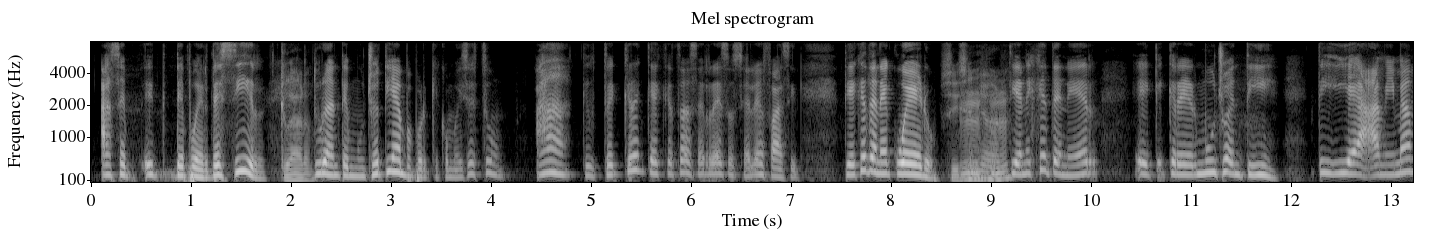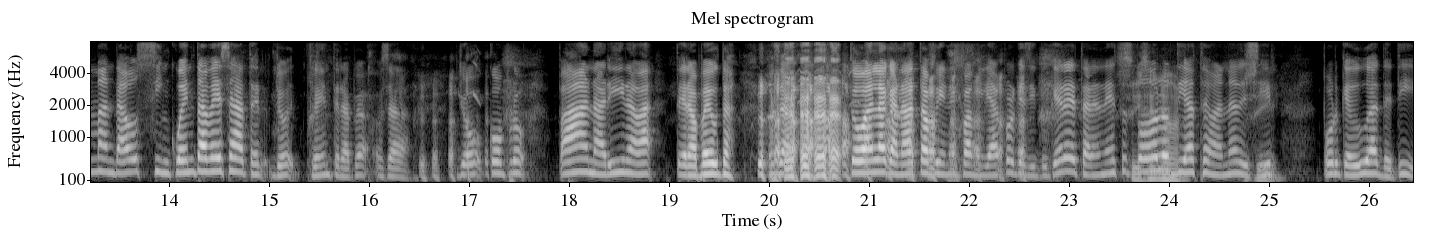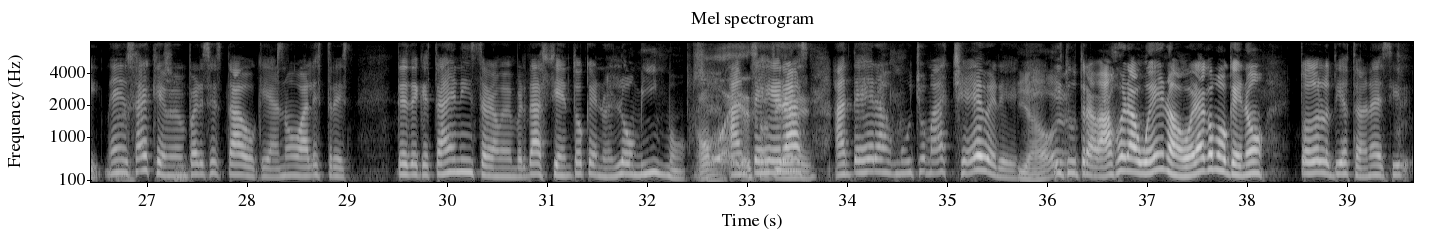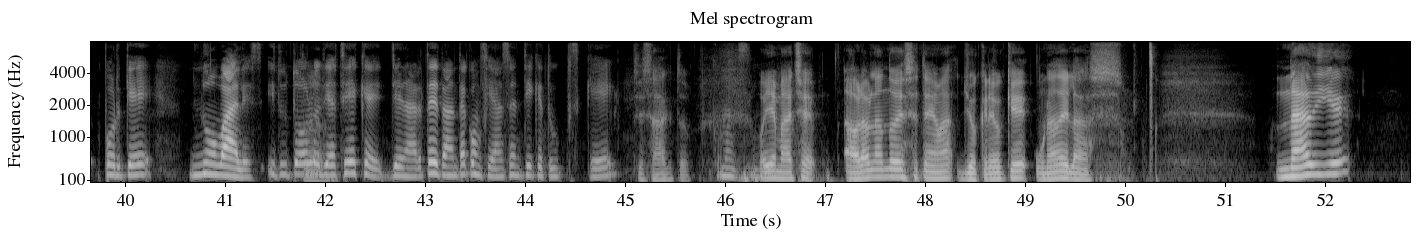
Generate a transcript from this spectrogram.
eh, de poder decir Claro. durante mucho tiempo, porque como dices tú, ah, que usted cree que, es que esto de hacer redes sociales es fácil. Tienes que tener cuero, Sí, señor. Tienes que tener, eh, que creer mucho en ti. Y a mí me han mandado 50 veces a... ter- yo estoy en terapia, o sea, yo compro pan, harina, va, terapeuta. O sea, todo va en la canasta familiar, porque si tú quieres estar en esto, Sí, todos señor. los días te van a decir Sí. porque dudas de ti. Eh, ¿Sabes qué? Sí. Me parece estado que ya no vale estrés. Desde que estás en Instagram, en verdad, siento que no es lo mismo. Oh, Antes eras, tiene. antes eras mucho más chévere. Y ahora. tu trabajo era bueno, ahora como que no. Todos los días te van a decir por qué no vales. Y tú todos los días tienes que llenarte de tanta confianza en ti que tú, pues, ¿qué? Exacto. ¿Cómo así? Oye, Mache, ahora hablando de ese tema, yo creo que una de las... Nadie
